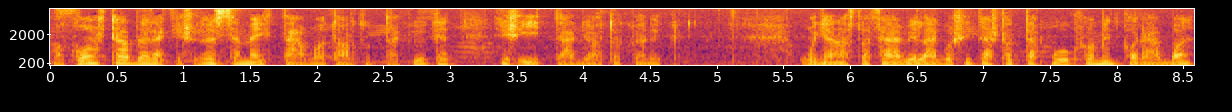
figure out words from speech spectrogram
A konstáblerek és őrszemeik távol tartották őket, és így tárgyaltak velük. Ugyanazt a felvilágosítást adták magukról, mint korábban,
